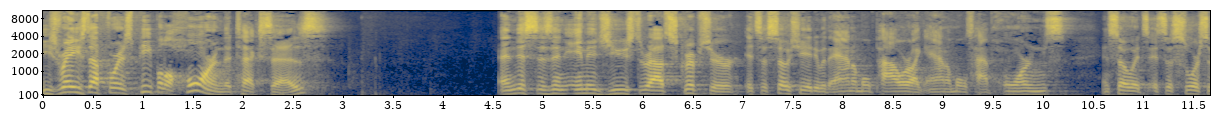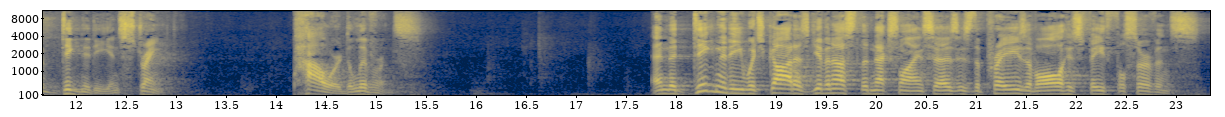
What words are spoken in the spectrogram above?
He's raised up for his people a horn, the text says. And this is an image used throughout Scripture. It's associated with animal power, like animals have horns. And so it's, it's a source of dignity and strength, power, deliverance. And the dignity which God has given us, the next line says, is the praise of all his faithful servants.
